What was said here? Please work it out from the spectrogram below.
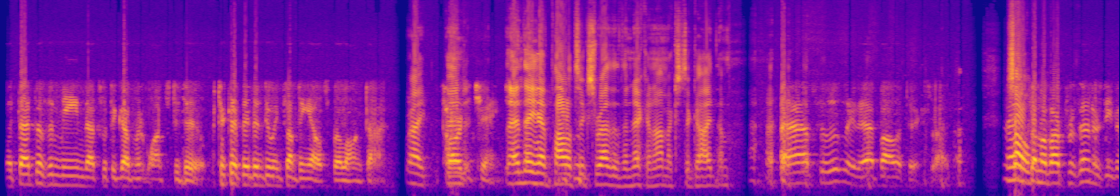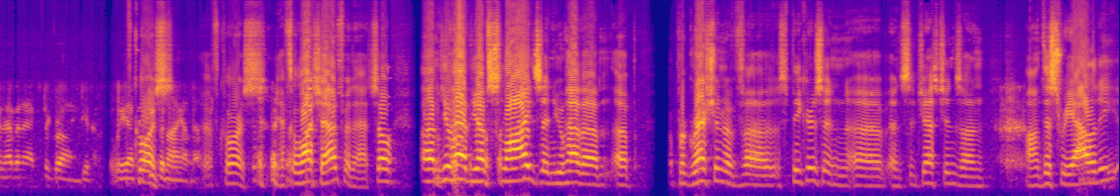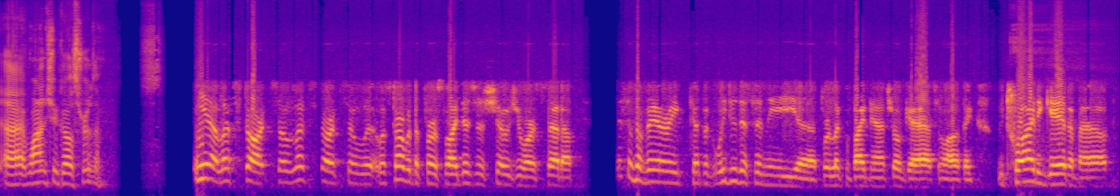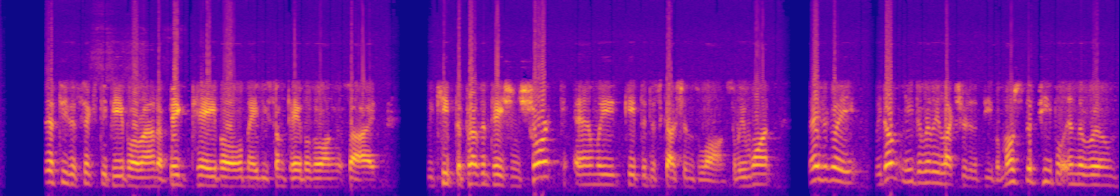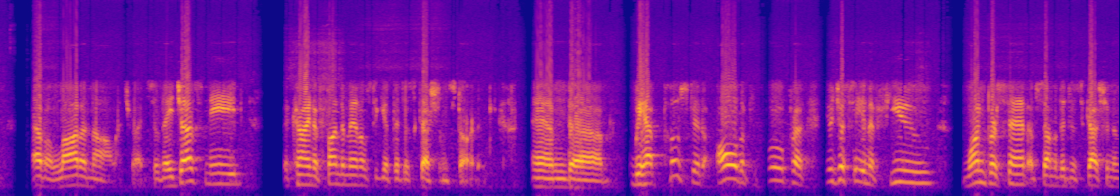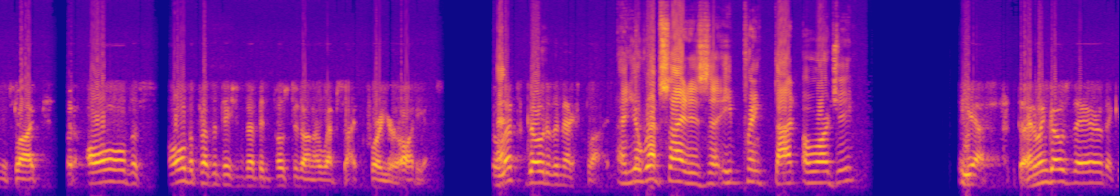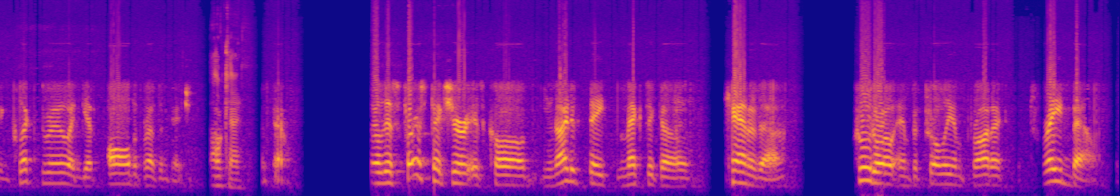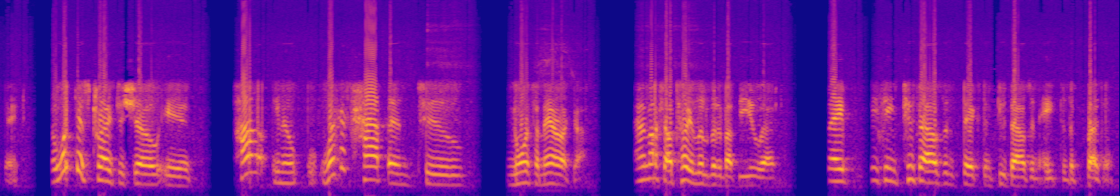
but that doesn't mean that's what the government wants to do. Particularly if they've been doing something else for a long time. Right. It's hard and, to change. And they have politics rather than economics to guide them. Absolutely, they have politics, right? And So- some of our presenters even have an axe to grind. You know, we have course, to keep an eye on them. of course, you have to watch out for that. So um, you have you have slides and you have a, a, a progression of uh, speakers and uh, and suggestions on on this reality. Uh, why don't you go through them? Yeah, let's start. So let's start. So let's start with the first slide. This just shows you our setup. This is a very typical. We do this in the uh, for liquefied natural gas and a lot of things. We try to get about fifty to sixty people around a big table, maybe some tables along the side. We keep the presentation short and we keep the discussions long. So we want basically we don't need to really lecture to the people. Most of the people in the room have a lot of knowledge, right? So they just need the kind of fundamentals to get the discussion started. And uh, we have posted all the full press. You're just seeing a few, one percent of some of the discussion in the slide, but all the all the presentations have been posted on our website for your audience. So And- let's go to the next slide. And your website is uh, eprinc.org. Yes, so anyone goes there, they can click through and get all the presentations. Okay. Okay. So this first picture is called United States, Mexico, Canada, crude oil and petroleum product trade balance. Okay. So what this tries to show is how, you know, what has happened to North America. And actually, I'll tell you a little bit about the U.S. Say between 2006 and 2008 to the present.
